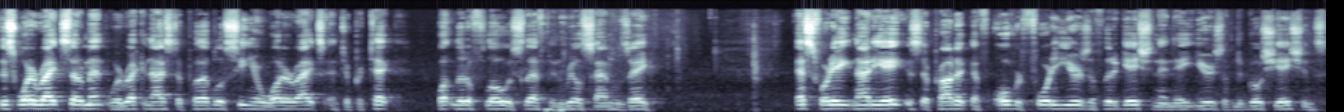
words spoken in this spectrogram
This water rights settlement will recognize the Pueblo senior water rights and to protect what little flow is left in Rio San Jose. S4898 is the product of over 40 years of litigation and eight years of negotiations.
